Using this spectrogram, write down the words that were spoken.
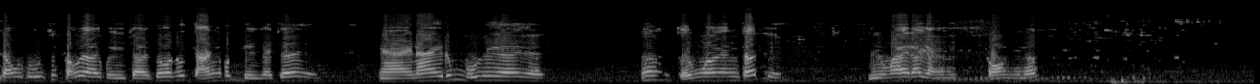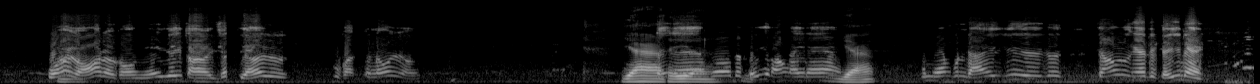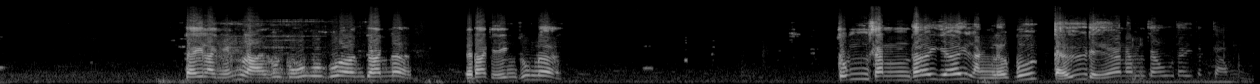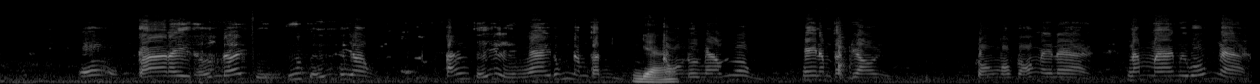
Đâu tôi chức cõi ơi bị trời cho nước cạn bất kỳ gà chơi. Ngày nay đúng buổi nghỉ rồi đó tượng quan ăn tết đi chiều mai đã gần còn gì nữa quá rõ rồi còn những giấy tờ sách vở của Phật tôi nói rồi. Dạ Đây thì nè, ờ, tôi kỹ cái đoạn này nè. dạ. Anh em quân đại với ờ, cháu nó nghe cho kỹ nè. Đây là những lời của của của, của ông trên đó. Người ta chuyện xuống đó. Chúng sanh thế giới lần lượt bước tử địa năm châu tây tất chồng ca đây thượng đế truyền phước tử thấy không tấn chỉ liền ngay đúng năm thìn dạ. Còn đường nào đúng không? Ngay năm thìn rồi. Còn một đoạn này nè năm 24 nè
